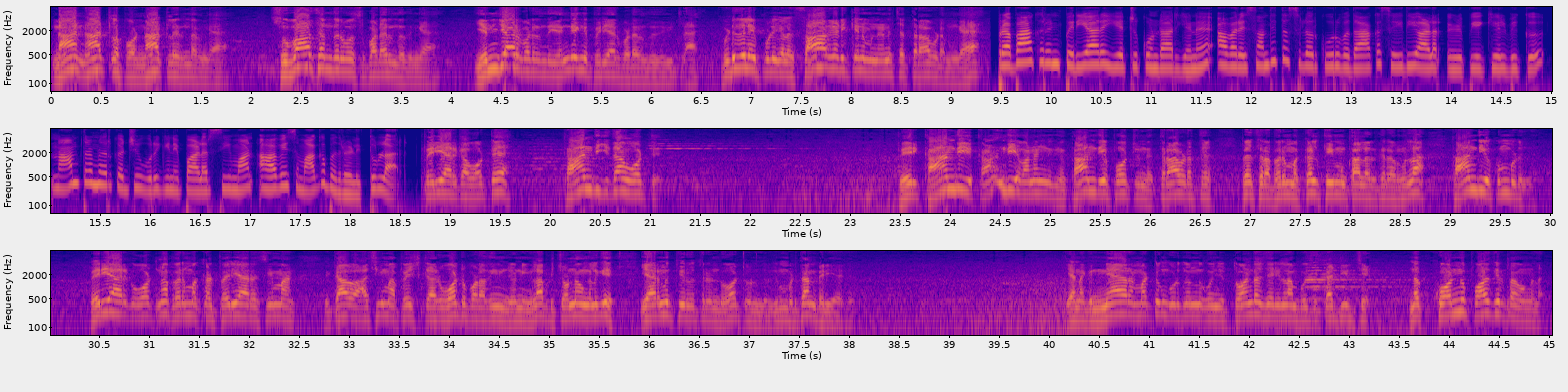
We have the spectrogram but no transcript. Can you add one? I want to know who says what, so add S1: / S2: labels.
S1: நான் நாட்டில் போ நாட்டில் இருந்தவங்க. சுபாஷ் சந்திர போஸ் படம் இருந்ததுங்க. எம்ஜிஆர் படம் இருந்தது. எங்கெங்க பெரியார் படம் இருந்தது வீட்டில்? விடுதலை புலிகளை சாகடிக்கணும்னு நினைச்ச திராவிடம்ங்க.
S2: பிரபாகரன் பெரியாரை ஏற்றுக்கொண்டார் என அவரை சந்தித்த சிலர் கூறுவதாக செய்தியாளர் எழுப்பிய கேள்விக்கு நாம் தமிழர் கட்சி ஒருங்கிணைப்பாளர் சீமான் ஆவேசமாக பதிலளித்துள்ளார்.
S1: பெரியாருக்கா ஓட்டு? காந்திக்கு தான் ஓட்டு. பெரிய காந்தியை காந்தியை வணங்குங்க. காந்தியை போற்றுங்க. திராவிடத்தை பேசுகிற பெருமக்கள் திமுகவில் இருக்கிறவங்கலாம் காந்தியை கும்பிடுங்க. பெரியாருக்கு ஓட்டுனா பெருமக்கள் பெரியார் சீமான் இக்காக அசிங்கமா பேசிட்டாரு ஓட்டு போடாதீங்கன்னு சொன்னீங்களா? அப்படி சொன்னவங்களுக்கு இரநூத்தி இருபத்தி ரெண்டு ஓட்டு வந்துருக்கு. இப்படி தான் பெரியார். எனக்கு நேரம் மட்டும் கொடுத்து கொஞ்சம் தொண்டை சரியெல்லாம் போச்சு கட்டிடுச்சு. இந்த கொன்னு புதைச்சிருப்பேன் உங்களை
